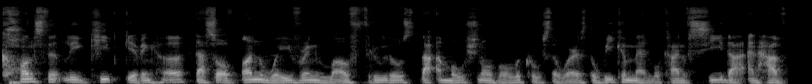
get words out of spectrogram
constantly keep giving her that sort of unwavering love through those that emotional roller coaster. Whereas the weaker men will kind of see that and have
